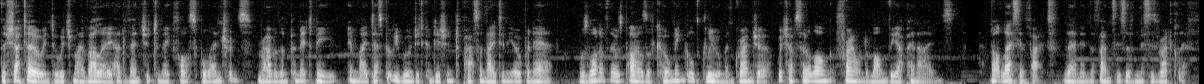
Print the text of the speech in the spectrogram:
The chateau into which my valet had ventured to make forcible entrance, rather than permit me, in my desperately wounded condition, to pass a night in the open air, was one of those piles of commingled gloom and grandeur which have so long frowned among the Apennines, not less, in fact, than in the fancies of Mrs. Radcliffe.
